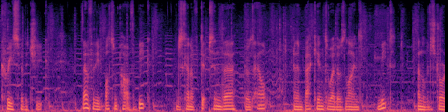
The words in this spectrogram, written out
crease for the cheek. Then for the bottom part of the beak, it just kind of dips in there, goes out, and then back into where those lines meet, and then we'll just draw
